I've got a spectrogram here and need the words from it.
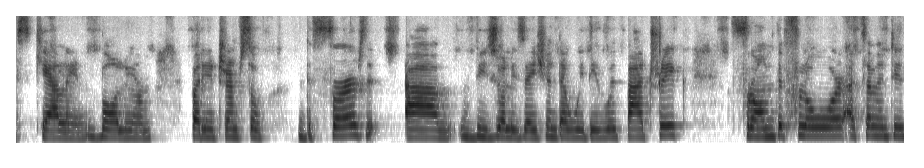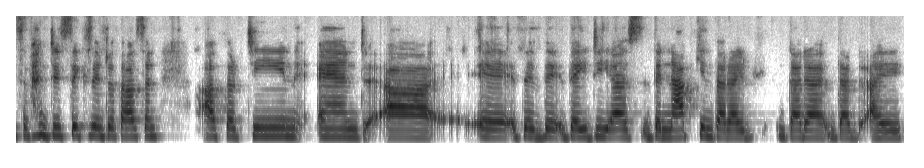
scaling volume. But in terms of the first um, visualization that we did with Patrick from the floor at 1776 in 2000 uh, 13 and uh, uh, the, the, the ideas the napkin that i that i that i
